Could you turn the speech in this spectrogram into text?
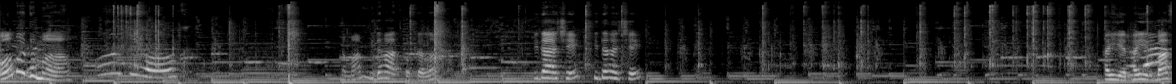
Olmadı mı? Oldu yok. Tamam bir daha at bakalım. Bir daha çek, bir daha çek. Hayır, hayır bas.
